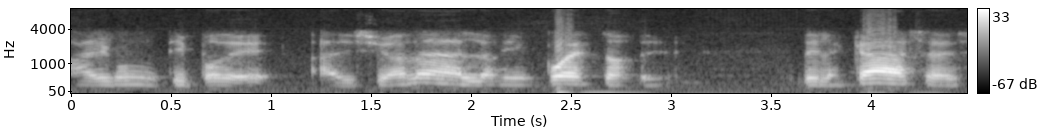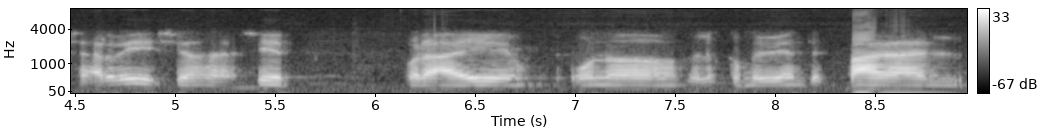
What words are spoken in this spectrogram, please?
algún tipo de adicional, los impuestos de, de la casa, de servicios, es decir, por ahí uno de los convivientes paga el,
